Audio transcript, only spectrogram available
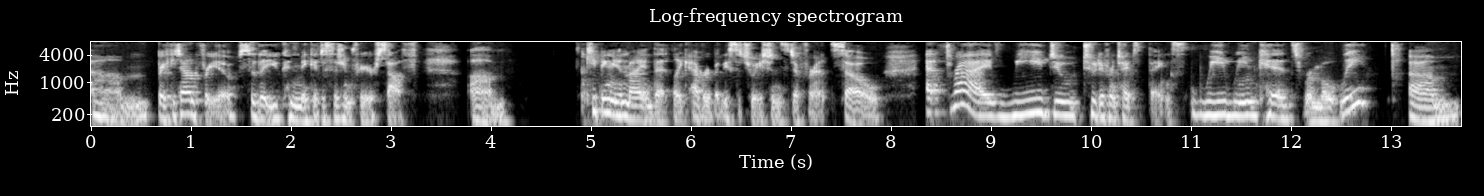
um, break it down for you so that you can make a decision for yourself. Um, keeping in mind that like everybody's situation is different. So at Thrive, we do two different types of things. We wean kids remotely. Um,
